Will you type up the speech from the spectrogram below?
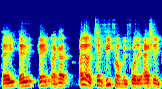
"Hey, hey, hey!" I got I got like ten feet from them before they actually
